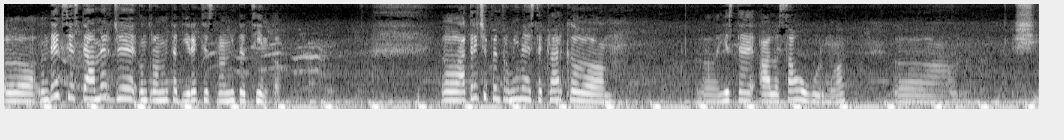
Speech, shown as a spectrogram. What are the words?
Uh, Index este a merge într-o anumită direcție spre o anumită țintă. A trece pentru mine este clar că Uh, este a lăsa o urmă uh, și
